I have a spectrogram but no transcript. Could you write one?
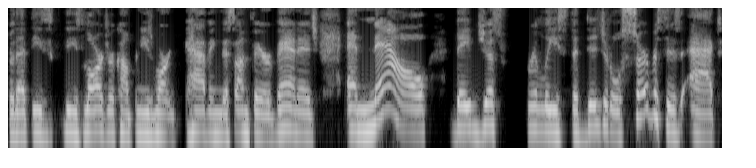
that these these larger companies weren't having this unfair advantage. And now they've just released the Digital Services Act,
